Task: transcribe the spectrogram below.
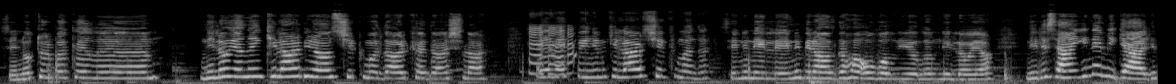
Sen otur bakalım. Niloya'nınkiler biraz çıkmadı arkadaşlar. Evet benimkiler çıkmadı. Senin ellerini biraz daha ovalayalım Nilo'ya. Nili sen yine mi geldin?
